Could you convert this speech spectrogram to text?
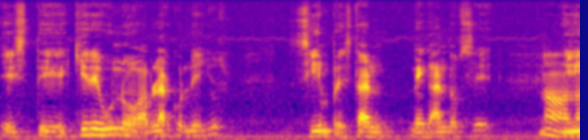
este, quiere uno hablar con ellos, siempre están negándose. No, y no,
